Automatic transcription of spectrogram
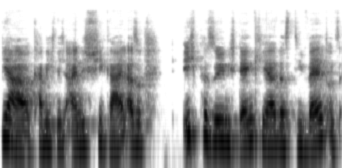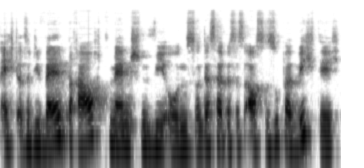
ja, kann ich nicht eigentlich viel geil? Also ich persönlich denke ja, dass die Welt uns echt, also die Welt braucht Menschen wie uns. Und deshalb ist es auch so super wichtig,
